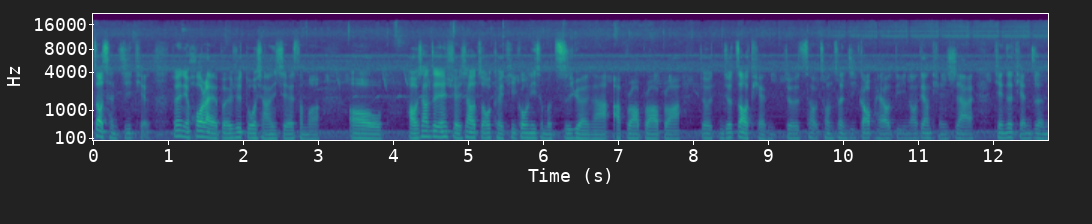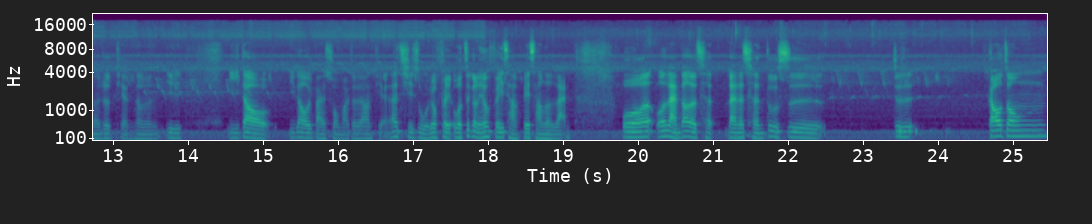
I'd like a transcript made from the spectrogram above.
照成绩填。所以你后来也不会去多想一些什么，哦，好像这间学校之后可以提供你什么资源啊，啊，布拉布拉布拉。就你就照填，就是从从成绩高排到低，然后这样填下来，填着填着呢，就填可能一一到一到一百所嘛，就这样填。那其实我又非我这个人又非常非常的懒，我我懒到的程懒的程度是，就是高中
